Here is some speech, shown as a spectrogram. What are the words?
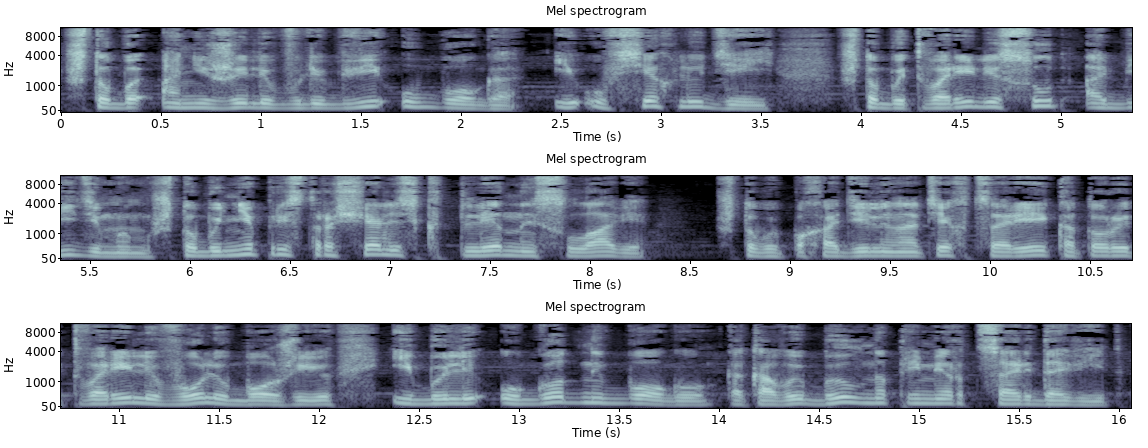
чтобы они жили в любви у Бога и у всех людей, чтобы творили суд обидимым, чтобы не пристращались к тленной славе, чтобы походили на тех царей, которые творили волю Божью и были угодны Богу, каковы был, например, царь Давид.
